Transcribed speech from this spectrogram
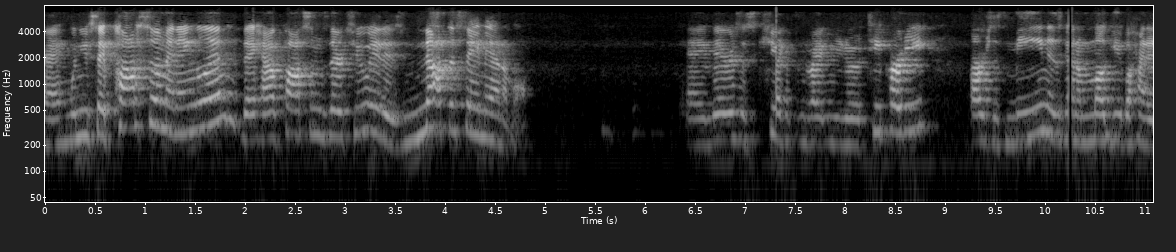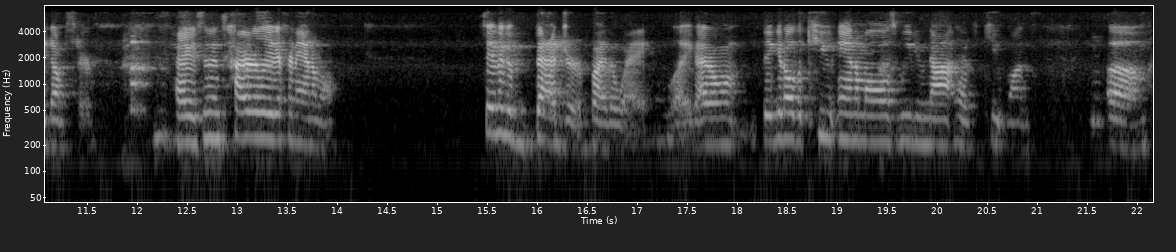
Okay, when you say possum in England, they have possums there too. It is not the same animal. Okay, theirs is cute, like it's inviting you to a tea party. Ours is mean, is going to mug you behind a dumpster. Okay, it's an entirely different animal. Same thing with badger, by the way. Like I don't, they get all the cute animals. We do not have cute ones. Um,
